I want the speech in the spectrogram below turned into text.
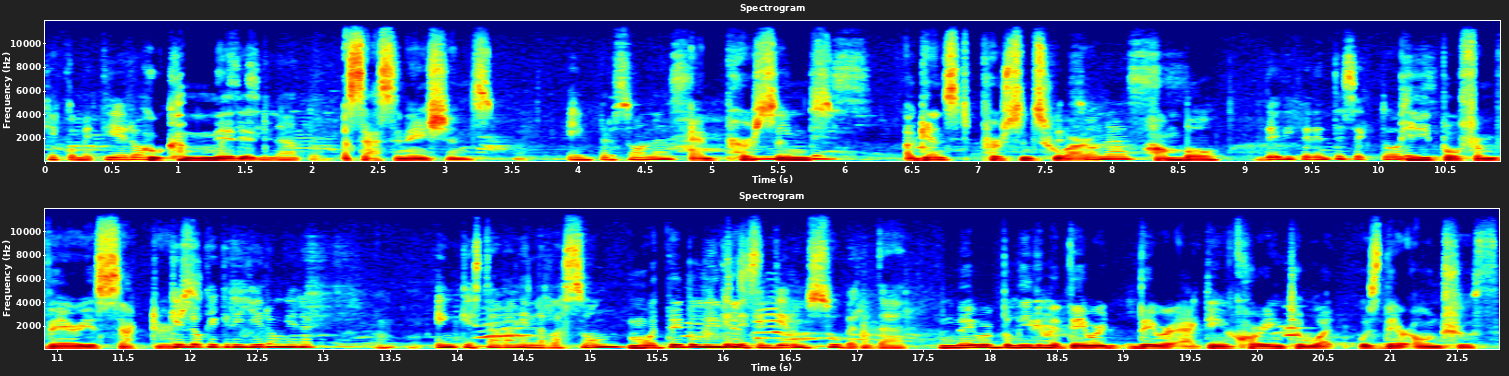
que cometieron who committed asesinato assassinations en personas and persons against persons who are humble, de diferentes sectores people from various que sectors. lo que creyeron era en que estaban en la razón what they believed que is defendieron su verdad. they were believing that they were they were acting according to what was their own truth.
